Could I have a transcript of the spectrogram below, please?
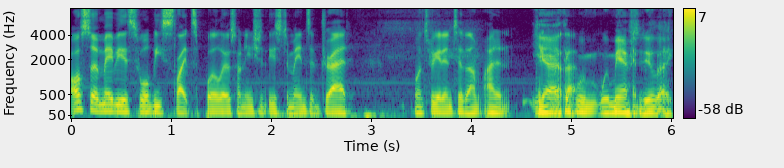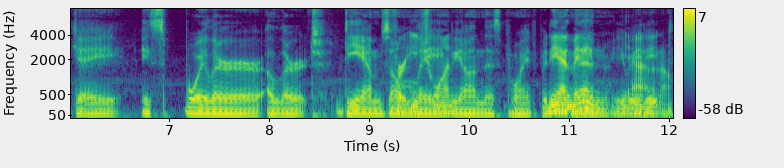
Also, maybe this will be slight spoilers on each of these domains of dread once we get into them. I didn't. Yeah, I think we, we may have to do like a a spoiler alert DMs For only beyond this point. But Yeah, even maybe- then, you, yeah, I you, don't know.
